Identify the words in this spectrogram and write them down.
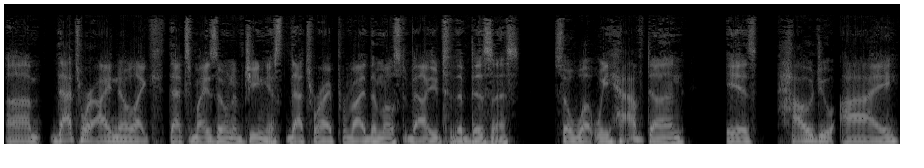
um, that's where I know like that's my zone of genius. That's where I provide the most value to the business. So what we have done is how do I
